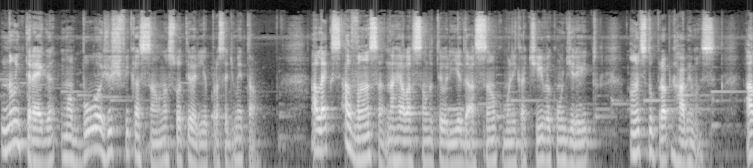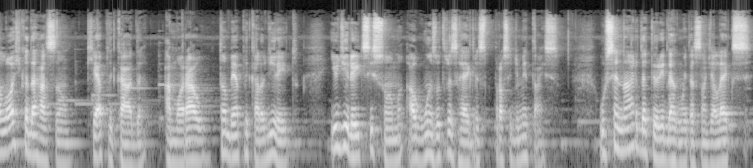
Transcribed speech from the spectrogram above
não entrega uma boa justificação na sua teoria procedimental. Alex avança na relação da teoria da ação comunicativa com o direito antes do próprio Habermas a lógica da razão, que é aplicada à moral, também é aplicada ao direito, e o direito se soma a algumas outras regras procedimentais. O cenário da teoria da argumentação de Alex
